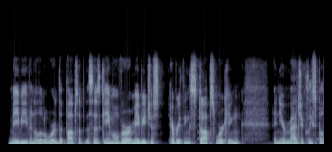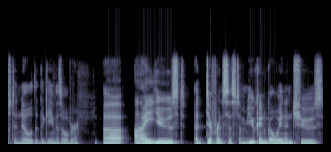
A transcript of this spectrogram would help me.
maybe even a little word that pops up that says game over, or maybe just everything stops working and you're magically supposed to know that the game is over. Uh, I used a different system. You can go in and choose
